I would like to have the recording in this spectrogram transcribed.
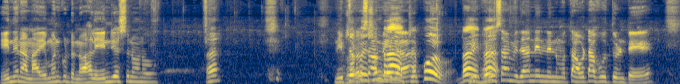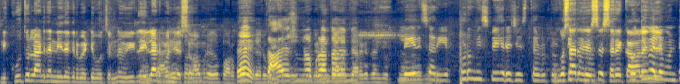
ఏంది నాన్న ఏమనుకుంటున్నావు అసలు ఏం చేస్తున్నావు నువ్వు ఆ? నీ చెప్పు భరోసా మీద చెప్పు రా, నీ ఇట్రా. భరోసా మీద నేను నేను మొత్తం అవుట్ ఆఫ్ అవుతుంటే నీ కూతురు లాంటిదని నీ దగ్గర పెట్టి పోతున్నా నువ్వు ఇట్లా ఇలాంటి పని చేస్తావు తాగేస్తున్నప్పుడు ఏదో పొరపాటు ఏయ్, జరుగుతుంది. తాగేస్తున్నప్పుడు ఇవన్నీ అంటావు అలా ఏంది? జరగదని చెప్తున్నాను లేదు సార్ మరి. ఎప్పుడు మిస్బిహేవ్ చేస్తాడు 24 ఒకసారి చేస్తే సరే పొద్దుగాల వంట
